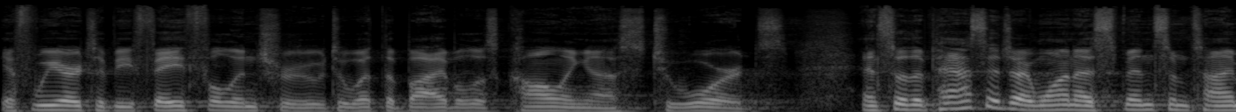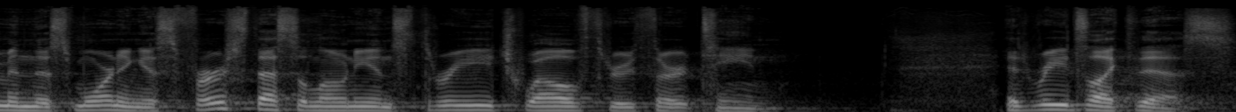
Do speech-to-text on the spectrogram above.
if we are to be faithful and true to what the Bible is calling us towards. And so the passage I want to spend some time in this morning is 1 Thessalonians 3 12 through 13. It reads like this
